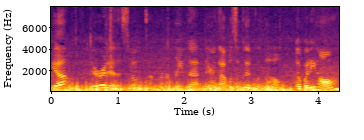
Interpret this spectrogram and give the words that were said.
Yeah, there it is. Oh, I'm going to leave that there. That was a good one, though. Nobody home.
